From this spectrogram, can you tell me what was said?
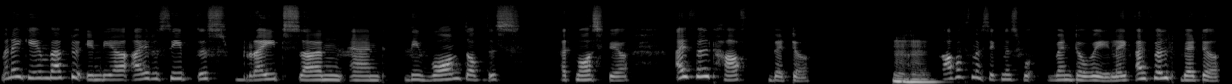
When I came back to India, I received this bright sun and the warmth of this atmosphere, I felt half better. hmm Half of my sickness w- went away. Like I felt better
